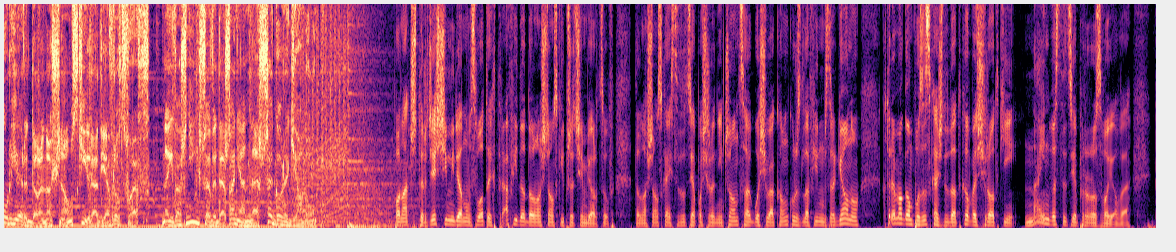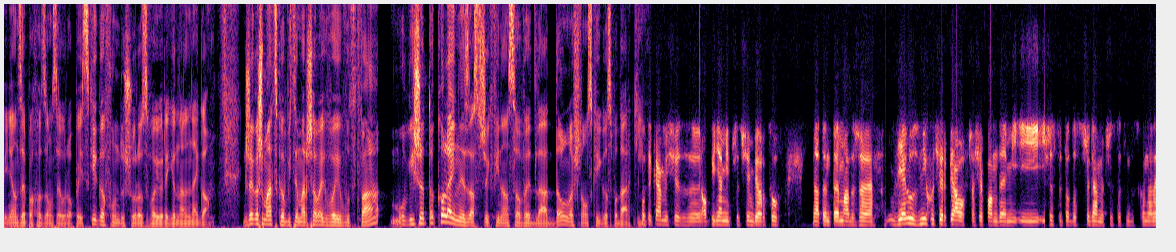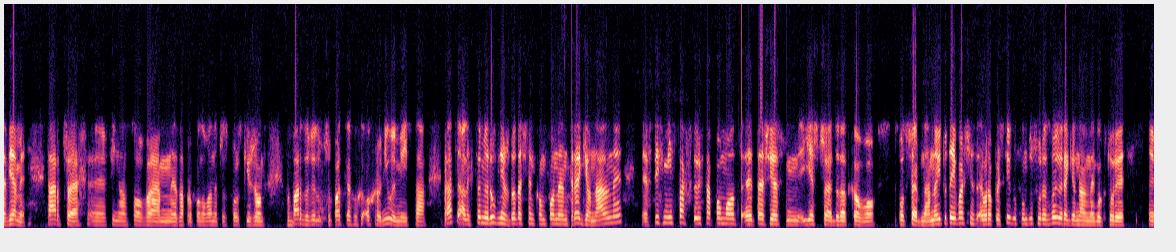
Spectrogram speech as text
Kurier Dolnośląski Radia Wrocław. Najważniejsze wydarzenia naszego regionu. Ponad 40 milionów złotych trafi do dolnośląskich przedsiębiorców. Dolnośląska Instytucja Pośrednicząca ogłosiła konkurs dla firm z regionu, które mogą pozyskać dodatkowe środki na inwestycje prorozwojowe. Pieniądze pochodzą z Europejskiego Funduszu Rozwoju Regionalnego. Grzegorz Macko, wicemarszałek województwa, mówi, że to kolejny zastrzyk finansowy dla dolnośląskiej gospodarki. Spotykamy się z opiniami przedsiębiorców na ten temat, że wielu z nich ucierpiało w czasie pandemii i, i wszyscy to dostrzegamy, wszyscy o tym doskonale wiemy. Tarcze e, finansowe zaproponowane przez polski rząd w bardzo wielu przypadkach ochroniły miejsca pracy, ale chcemy również dodać ten komponent regionalny w tych miejscach, w których ta pomoc e, też jest jeszcze dodatkowo potrzebna. No i tutaj właśnie z Europejskiego Funduszu Rozwoju Regionalnego, który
